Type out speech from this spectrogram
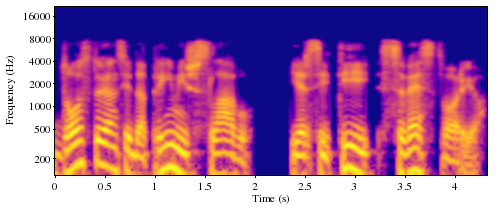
dostojan si da primiš slavu, jer si ti sve stvorio.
